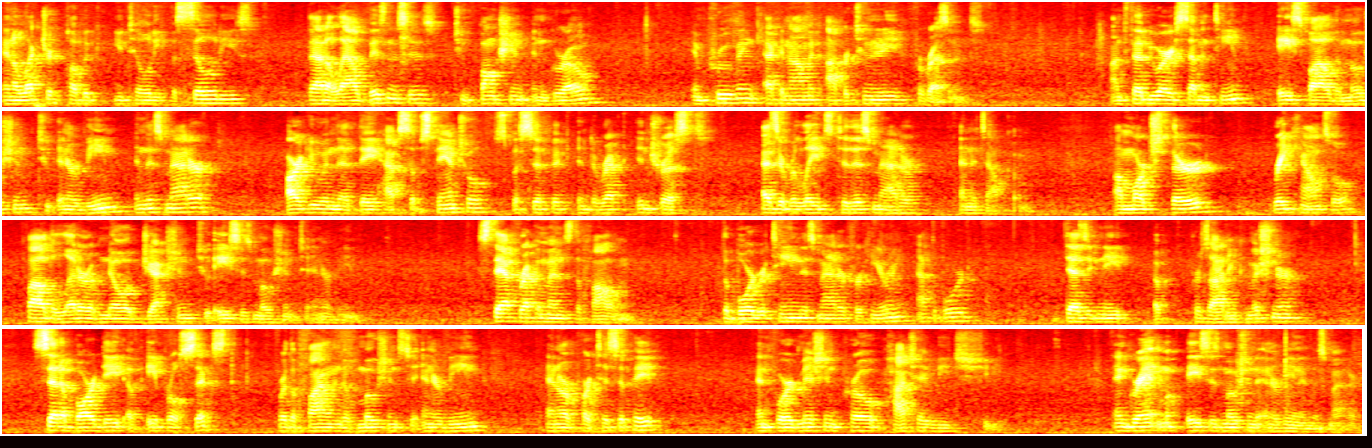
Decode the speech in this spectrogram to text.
and electric public utility facilities that allow businesses to function and grow, improving economic opportunity for residents. On February 17th, ACE filed a motion to intervene in this matter, arguing that they have substantial, specific, and direct interests as it relates to this matter and its outcome. On March 3rd, Rate Counsel filed a letter of no objection to ACE's motion to intervene. Staff recommends the following. The board retain this matter for hearing at the board, designate a presiding commissioner, set a bar date of April 6th for the filing of motions to intervene and or participate, and for admission pro hac vice, and grant ACE's motion to intervene in this matter.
